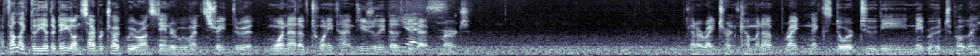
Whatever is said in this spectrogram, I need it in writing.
I felt like the other day on Cybertruck, we were on standard, we went straight through it. One out of 20 times. Usually it does do that merge. Got a right turn coming up, right next door to the neighborhood Chipotle.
